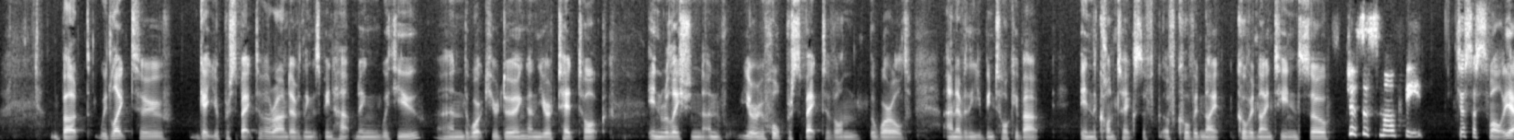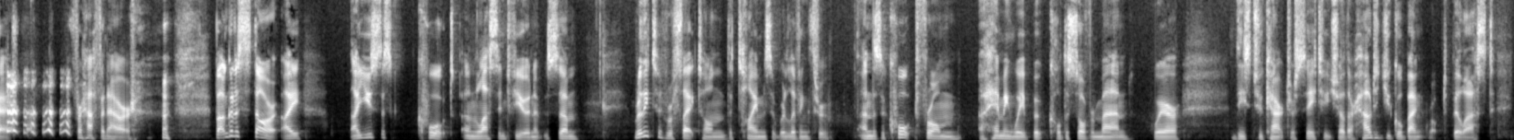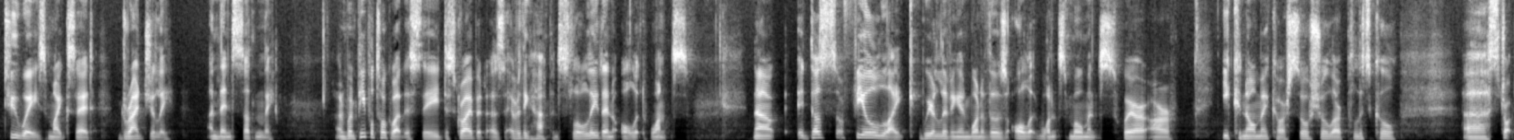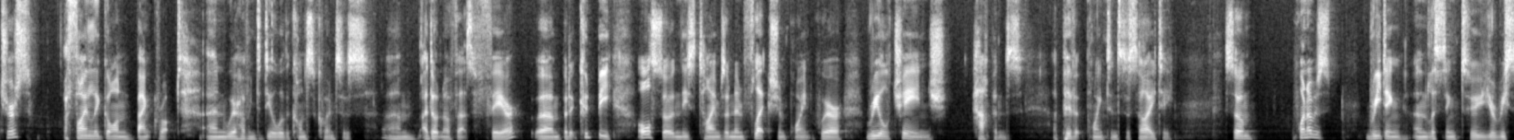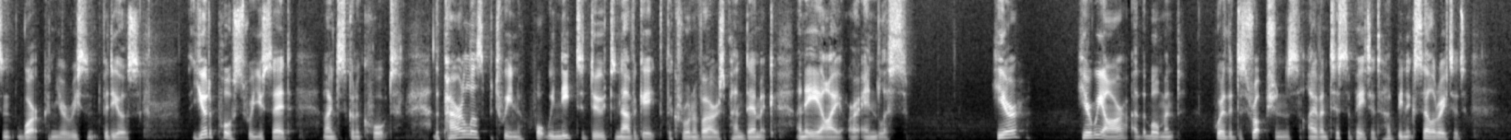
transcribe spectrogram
but we'd like to get your perspective around everything that's been happening with you and the work you're doing and your TED talk in relation and your whole perspective on the world and everything you've been talking about in the context of, of COVID COVID nineteen. So just a small feat. Just a small, yeah, for half an hour. but I'm going to start. I I used this quote in the last interview, and it was um, really to reflect on the times that we're living through. And there's a quote from a Hemingway book called The Sovereign Man, where these two characters say to each other, How did you go bankrupt? Bill asked. Two ways, Mike said, gradually and then suddenly. And when people talk about this, they describe it as everything happened slowly, then all at once. Now, it does sort of feel like we're living in one of those all at once moments where our economic, our social, our political uh, structures have finally gone bankrupt and we're having to deal with the consequences. Um, I don't know if that's fair, um, but it could be also in these times an inflection point where real change happens, a pivot point in society. So when I was reading and listening to your recent work and your recent videos, you had a post where you said, and I'm just going to quote the parallels between what we need to do to navigate the coronavirus pandemic and AI are endless. Here, here we are at the moment where the disruptions I have anticipated have been accelerated,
